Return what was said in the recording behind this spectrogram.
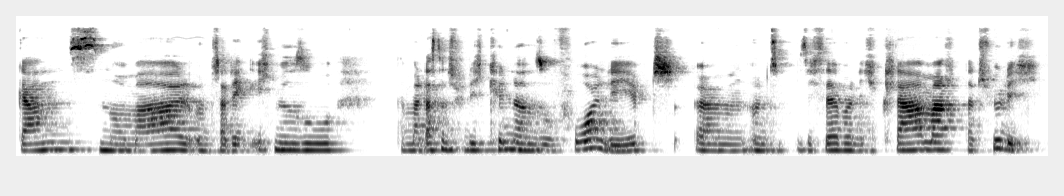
ganz normal. Und da denke ich mir so, wenn man das natürlich Kindern so vorlebt ähm, und sich selber nicht klar macht, natürlich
